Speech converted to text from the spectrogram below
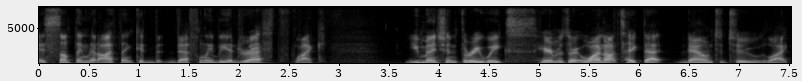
is something that I think could definitely be addressed. Like you mentioned, three weeks here in Missouri. Why not take that down to two? Like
